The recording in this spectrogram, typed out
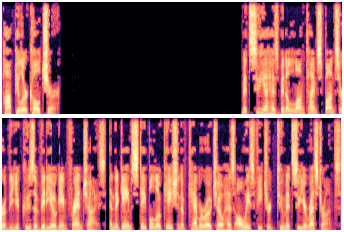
Popular culture Matsuya has been a longtime sponsor of the Yakuza video game franchise, and the game's staple location of Kamurocho has always featured two Matsuya restaurants.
